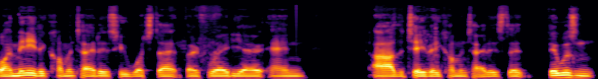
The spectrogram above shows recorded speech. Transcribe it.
by many of the commentators who watched that, both radio and uh, the TV commentators that there wasn't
